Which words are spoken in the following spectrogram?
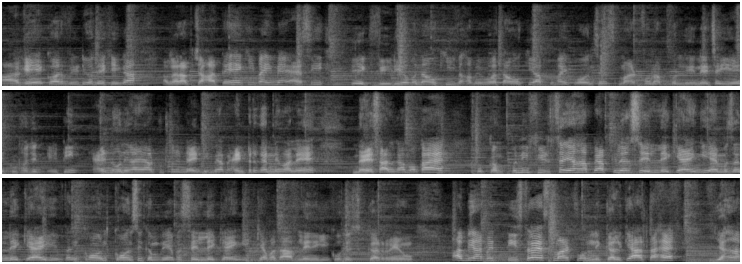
आगे एक और वीडियो देखिएगा। अगर आप चाहते हैं कि भाई मैं ऐसी एक वीडियो बनाऊँ कि वहाँ पे मैं बताऊँ कि आपको भाई कौन से स्मार्टफ़ोन आपको लेने चाहिए 2018 एंड होने आया और 2019 में आप एंटर करने वाले हैं, नए साल का मौका है तो कंपनी फिर से यहाँ पे आपके लिए सेल लेके आएँगी अमेजन लेके आएगी, पता नहीं कौन कौन सी कंपनी यहाँ पर सेल लेके आएँगी, क्या पता आप लेने की कोशिश कर रहे हो। अब यहाँ पे तीसरा स्मार्टफ़ोन निकल के आता है, यहाँ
